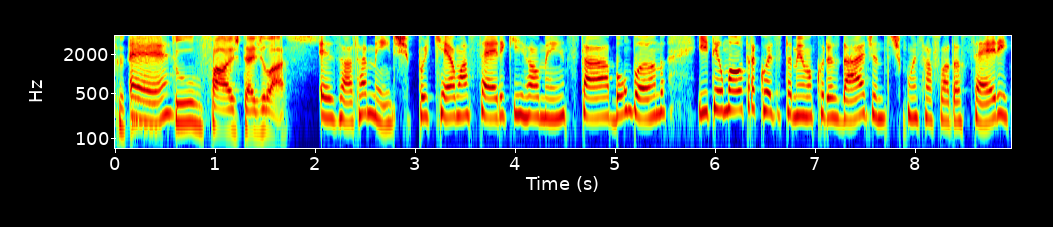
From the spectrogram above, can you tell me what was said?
É. tu fala de Ted Laço. Exatamente, porque é uma série que realmente está bombando. E tem uma outra coisa também, uma curiosidade, antes de começar a falar da série,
